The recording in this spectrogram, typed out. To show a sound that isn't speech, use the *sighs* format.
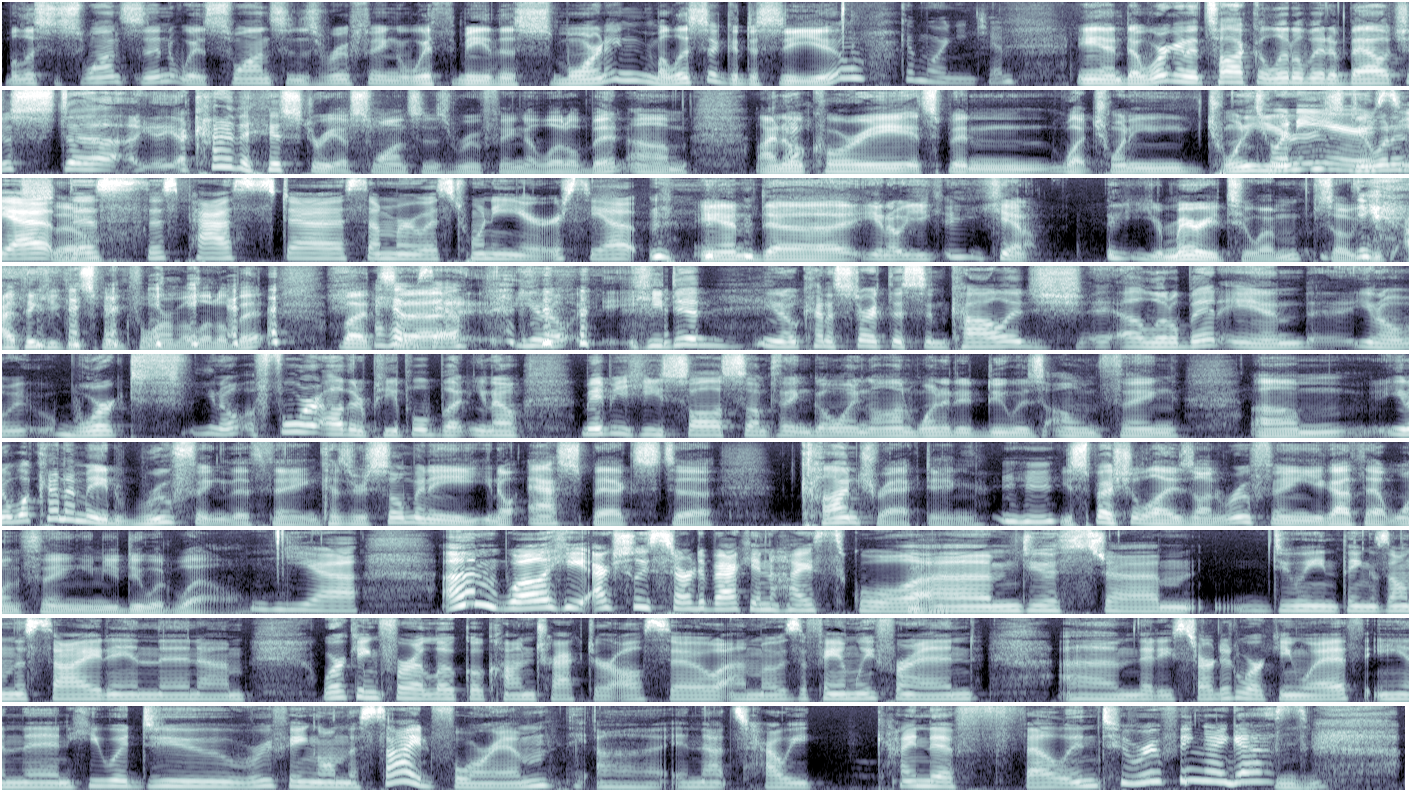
Melissa Swanson with Swanson's Roofing with me this morning. Melissa, good to see you. Good morning, Jim. And uh, we're going to talk a little bit about just uh, kind of the history of Swanson's Roofing a little bit. Um, I know, Corey, it's been, what, 20, 20, 20 years, years, doing it? yeah. So- This this past uh, summer was 20 years. Yep. *laughs* and, uh, you know, you, you can't. You're married to him, so you, I think you can speak for him a little bit. *laughs* But uh, so. you know, he did, you know, kind of start this in college a little bit, and you know, worked, you know, for other people. But you know, maybe he saw something going on, wanted to do his own thing. Um, you know, what kind of made roofing the thing? Because there's so many, you know, aspects to contracting. Mm-hmm. You specialize on roofing. You got that one thing, and you do it well. Yeah. Um, well, he actually started back in high school, Mm-hmm. um, just um, doing things on the side and then um, working for a local contractor also. Um, I was a family friend um, that he started working with, and then he would do roofing on the side for him. Uh, and that's how he kind of fell into roofing, I guess.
